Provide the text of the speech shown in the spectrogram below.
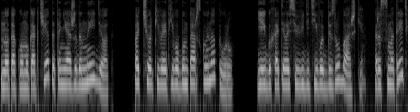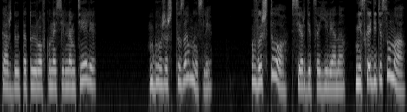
Но такому, как Чет, это неожиданно идет. Подчеркивает его бунтарскую натуру. Ей бы хотелось увидеть его без рубашки, рассмотреть каждую татуировку на сильном теле. Боже, что за мысли? «Вы что?» — сердится Елена. «Не сходите с ума!»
